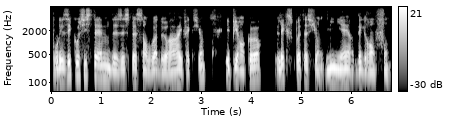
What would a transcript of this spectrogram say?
pour les écosystèmes des espèces en voie de raréfaction et pire encore, l'exploitation minière des grands fonds.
